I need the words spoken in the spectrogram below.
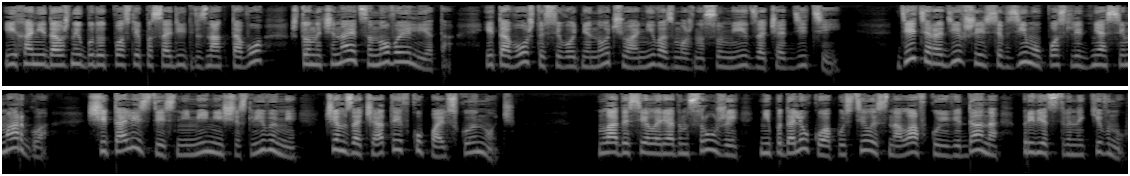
Их они должны будут после посадить в знак того, что начинается новое лето, и того, что сегодня ночью они, возможно, сумеют зачать детей. Дети, родившиеся в зиму после дня Симаргла, считались здесь не менее счастливыми, чем зачатые в купальскую ночь. Млада села рядом с Ружей, неподалеку опустилась на лавку и приветственно кивнув.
